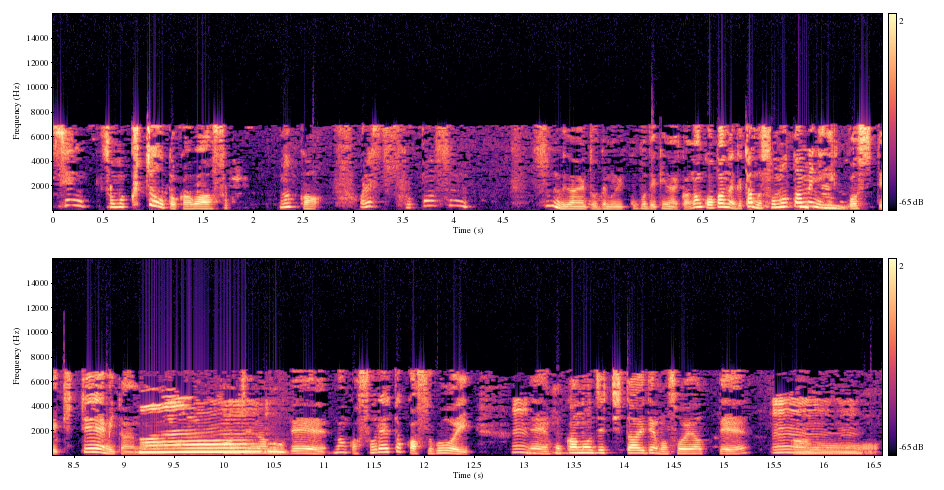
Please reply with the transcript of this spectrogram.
選、その区長とかは、そ、なんか、あれ、そこは住ん住んでないとでも立候補できないかなんかわかんないけど、多分そのために引っ越してきて、みたいな感じなので、なんかそれとかすごい、ね、他の自治体でもそうやって、うん、あの、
